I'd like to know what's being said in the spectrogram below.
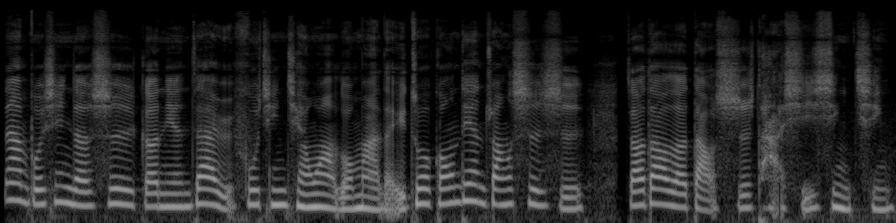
但不幸的是，隔年在与父亲前往罗马的一座宫殿装饰时，遭到了导师塔西性侵。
